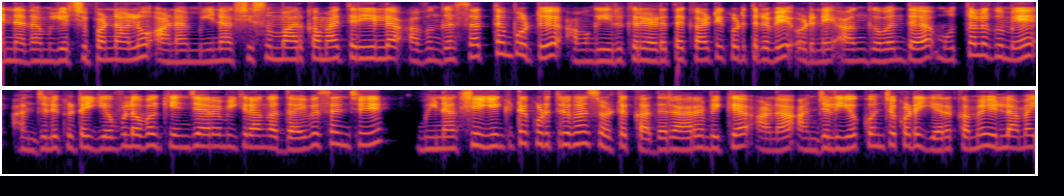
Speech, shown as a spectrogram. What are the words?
என்னதான் முயற்சி பண்ணாலும் ஆனால் மீனாட்சி சும்மா இருக்க மாதிரி தெரியல. அவங்க சத்தம் போட்டு அவங்க இருக்கிற இடத்த காட்டி கொடுத்துடவே உடனே அங்கே வந்த முத்தலகுமே அஞ்சலி கிட்ட எவ்வளவோ கெஞ்ச ஆரம்பிக்கிறாங்க. தயவு செஞ்சு மீனாட்சி என்கிட்ட கொடுத்துருங்கன்னு சொல்லிட்டு கதற ஆரம்பிக்க. ஆனா அஞ்சலியோ கொஞ்சம் கூட இறக்கமே இல்லாம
